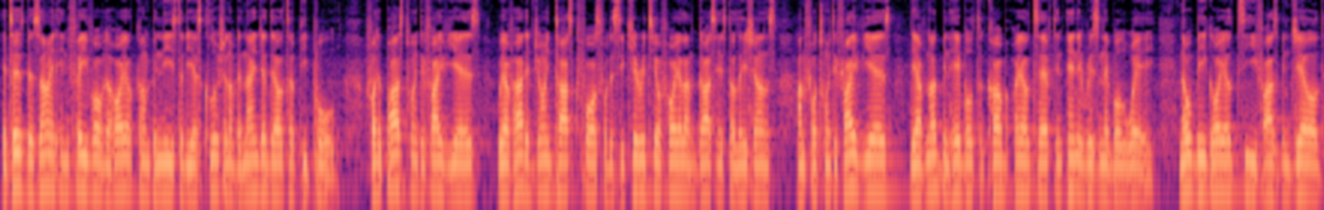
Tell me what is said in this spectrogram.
It is designed in favor of the oil companies to the exclusion of the Niger Delta people. For the past 25 years, we have had a joint task force for the security of oil and gas installations, and for 25 years, they have not been able to curb oil theft in any reasonable way. No big oil thief has been jailed.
